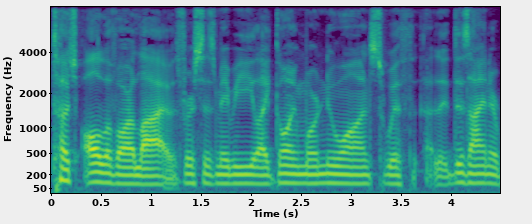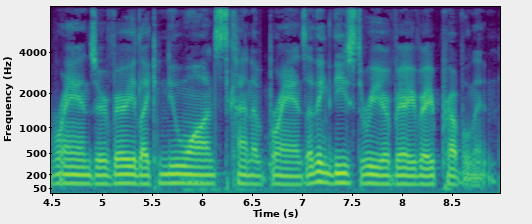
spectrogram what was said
touch all of our lives versus maybe like going more nuanced with uh, designer brands or very like nuanced kind of brands. I think these three are very, very prevalent.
